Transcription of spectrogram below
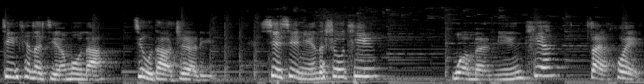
今天的节目呢就到这里，谢谢您的收听。我们明天再会。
